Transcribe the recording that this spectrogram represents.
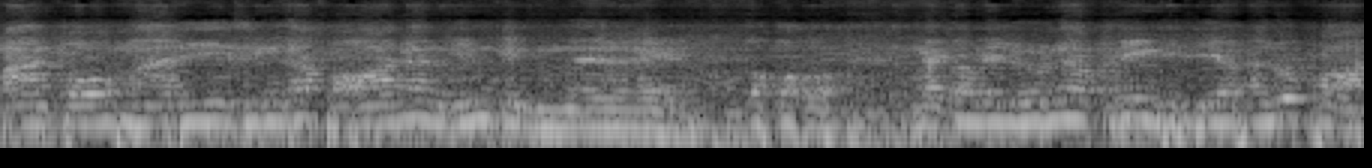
บ้านโป่งมาดีจริงครับพอนั่งยิ้มกิ่มเลยโอ้โหไม่ต้องได้ลุ้นแล้ววิ่งทีเดียวทะลุปอด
